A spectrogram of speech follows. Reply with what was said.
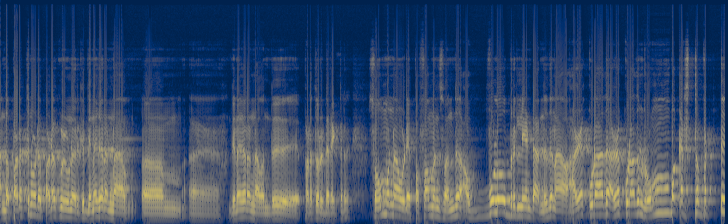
அந்த படத்தினோட படக்குழுவினருக்கு தினகரண்ணா தினகரண்ணா வந்து படத்தோட டைரக்டர் சோமண்ணாவுடைய பர்ஃபார்மன்ஸ் வந்து அவ்வளோ ப்ரில்லியண்ட்டாக இருந்தது. நான் அழக்கூடாது அழக்கூடாதுன்னு ரொம்ப கஷ்டப்பட்டு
